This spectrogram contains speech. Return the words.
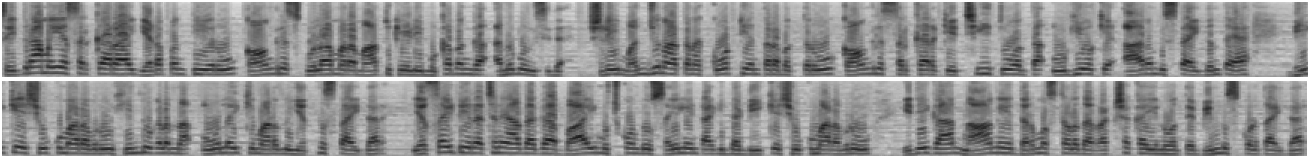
ಸಿದ್ದರಾಮಯ್ಯ ಸರ್ಕಾರ ಎಡಪಂಥೀಯರು, ಕಾಂಗ್ರೆಸ್ ಗುಲಾಮರ ಮಾತು ಕೇಳಿ ಮುಖಭಂಗ ಅನುಭವಿಸಿದೆ. ಶ್ರೀ ಮಂಜುನಾಥನ ಕೋಟ್ಯಂತರ ಭಕ್ತರು ಕಾಂಗ್ರೆಸ್ ಸರ್ಕಾರಕ್ಕೆ ಚೀತು ಅಂತ ಉಗಿಯೋಕೆ ಆರಂಭಿಸ್ತಾ ಇದ್ದಂತೆ ಡಿಕೆ ಶಿವಕುಮಾರ್ ಅವರು ಹಿಂದೂಗಳನ್ನ ಓಲೈಕೆ ಮಾಡಲು ಯತ್ನಿಸ್ತಾ ಇದ್ದಾರೆ. ಎಸ್ಐಟಿ ರಚನೆ ಆದಾಗ ಬಾಯಿ ಮುಚ್ಕೊಂಡು ಸೈಲೆಂಟ್ ಆಗಿದ್ದ ಡಿ ಕೆ ಶಿವಕುಮಾರ್ ಅವರು, ಇದೀಗ ನಾನೇ ಧರ್ಮಸ್ಥಳದ ರಕ್ಷಕ ಎನ್ನುವಂತೆ ಬಿಂಬಿಸಿಕೊಳ್ತಾ ಇದ್ದಾರೆ.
